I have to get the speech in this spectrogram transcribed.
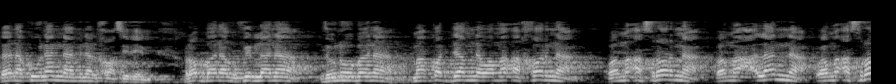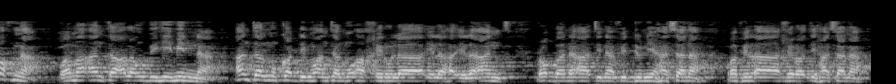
لنكونن من الخاسرين. ربنا اغفر لنا ذنوبنا ما قدمنا وما أخرنا وما أسررنا وما أعلنا وما أسرفنا وما أنت أعلم به منا. أنت المقدم وأنت المؤخر. إله إلا أنت. ربنا آتنا في الدنيا حسنة وفي الآخرة حسنة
